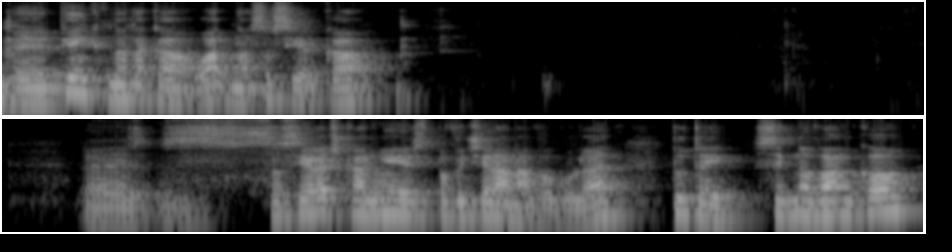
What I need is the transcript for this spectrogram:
E, piękna taka ładna sosierka. E, Sosiereczka nie jest powycierana w ogóle. Tutaj sygnowanko,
